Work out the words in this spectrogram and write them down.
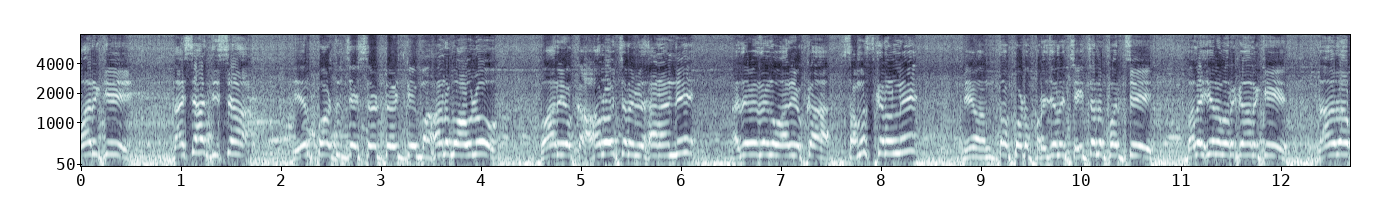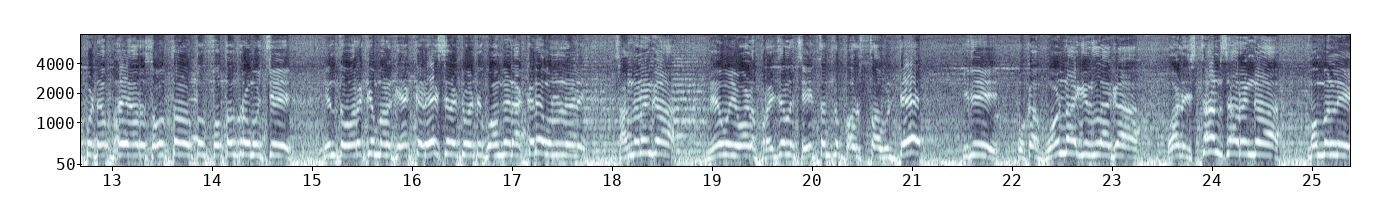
వారికి దశ దిశ ఏర్పాటు చేసినటువంటి మహానుభావులు వారి యొక్క ఆలోచన విధానాన్ని అదేవిధంగా వారి యొక్క సంస్కరణని మేమంతా కూడా ప్రజలు చైతన్యపరిచి బలహీన వర్గాలకి దాదాపు డెబ్బై ఆరు సంవత్సరాలతో స్వతంత్రం వచ్చి ఇంతవరకు మనకు ఎక్కడ వేసినటువంటి గొంగడి అక్కడే ఉన్నదని సందనంగా మేము ఇవాళ ప్రజలు చైతన్యపరుస్తూ ఉంటే ఇది ఒక గోండాగిరిలాగా వాళ్ళ ఇష్టానుసారంగా మమ్మల్ని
